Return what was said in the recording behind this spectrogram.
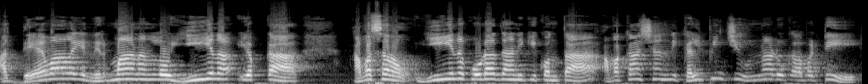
ఆ దేవాలయ నిర్మాణంలో ఈయన యొక్క అవసరం ఈయన కూడా దానికి కొంత అవకాశాన్ని కల్పించి ఉన్నాడు కాబట్టి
